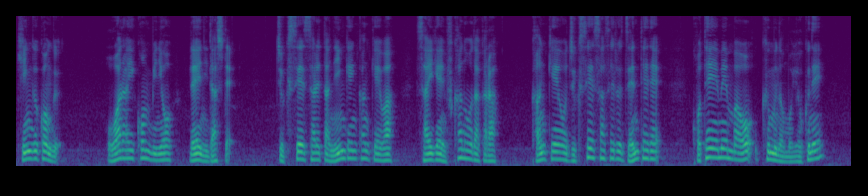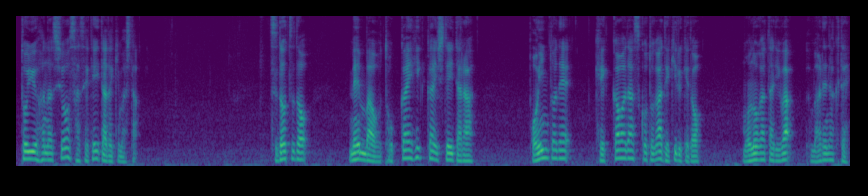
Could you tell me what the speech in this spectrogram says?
キングコングお笑いコンビニを例に出して熟成された人間関係は再現不可能だから関係を熟成させる前提で固定メンバーを組むのもよくね？という話をさせていただきました。つどつどメンバーを特会引っかえしていたらポイントで結果は出すことができるけど物語は生まれなくて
